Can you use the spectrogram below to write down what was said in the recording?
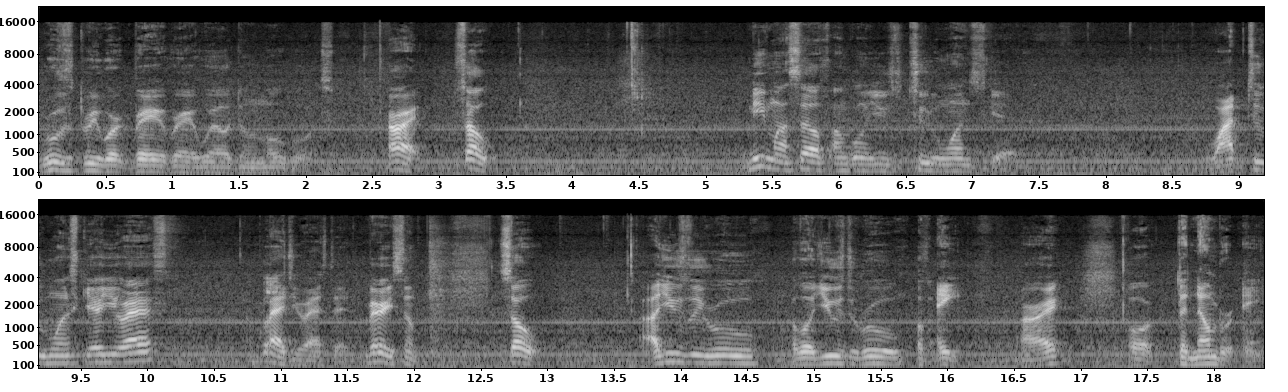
Rules of three work very, very well doing mobiles. All right, so me myself, I'm going to use the two to one scale. Why two to one scale, you ask? I'm glad you asked that. Very simple. So I usually rule, I will use the rule of eight, all right, or the number eight.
